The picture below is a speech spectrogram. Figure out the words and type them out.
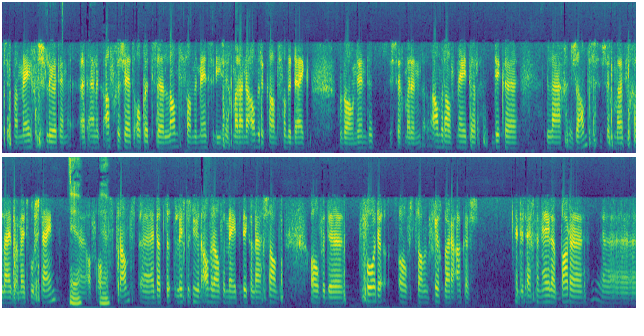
zeg maar meegesleurd en uiteindelijk afgezet op het land van de mensen die zeg maar aan de andere kant van de dijk woonden. En dat is zeg maar een anderhalf meter dikke laag zand, zeg maar vergelijkbaar met woestijn Ja, eh, of, of ja. het strand. Eh, dat, dat ligt dus nu een anderhalve meter dikke laag zand over de voor de overstroming vruchtbare akkers. Het is echt een hele barre eh,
